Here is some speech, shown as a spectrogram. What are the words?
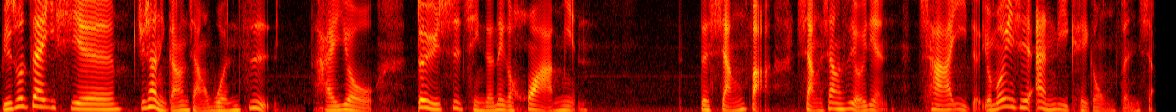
比如说在一些，就像你刚刚讲文字。还有对于事情的那个画面的想法、想象是有一点差异的，有没有一些案例可以跟我们分享？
